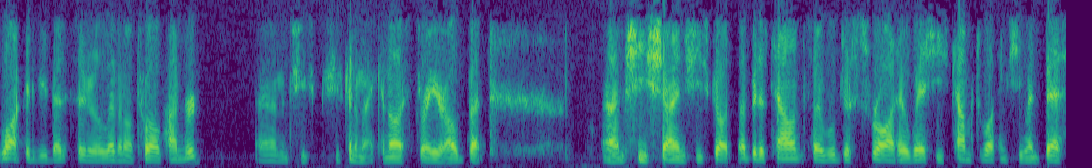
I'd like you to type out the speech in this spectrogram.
likely to be better suited at 11 or 1200. Um, and she's she's going to make a nice three year old, but um, she's shown she's got a bit of talent. So we'll just ride her where she's comfortable. I think she went best,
